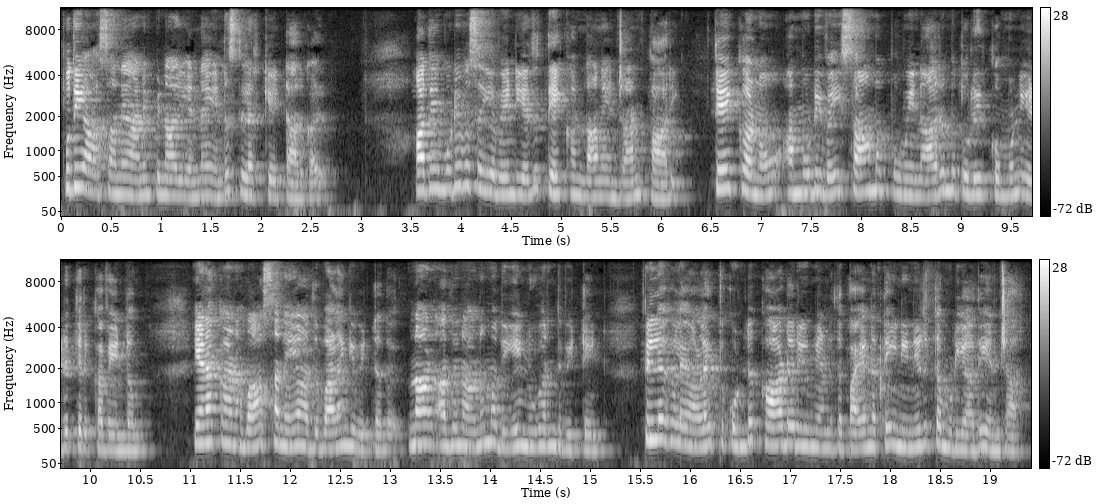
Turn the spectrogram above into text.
புதிய ஆசானை அனுப்பினால் என்ன என்று சிலர் கேட்டார்கள். அதை முடிவு செய்ய வேண்டியது தேக்கன் தான் என்றான் பாரி. தேக்கனோ அம்முடிவை சாமப்பூவின் அரும்பு துளிர்க்கும் முன் எடுத்திருக்க வேண்டும். எனக்கான வாசனையை அது வழங்கிவிட்டது. நான் அதன் அனுமதியை நுகர்ந்து விட்டேன். பிள்ளைகளை அழைத்து கொண்டு காடறியும் எனது பயணத்தை இனி நிறுத்த முடியாது என்றார்.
